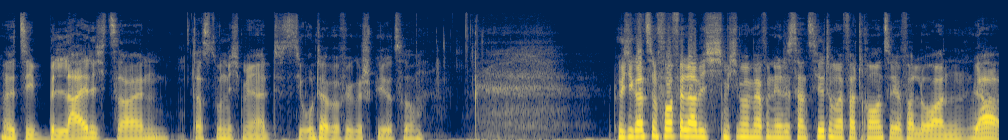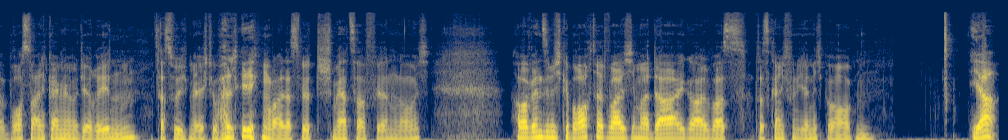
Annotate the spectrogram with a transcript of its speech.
wird sie beleidigt sein, dass du nicht mehr die Unterwürfige spielst. So. Durch die ganzen Vorfälle habe ich mich immer mehr von ihr distanziert und mein Vertrauen zu ihr verloren. Ja, brauchst du eigentlich gar nicht mehr mit ihr reden. Das würde ich mir echt überlegen, weil das wird schmerzhaft werden, glaube ich. Aber wenn sie mich gebraucht hat, war ich immer da, egal was. Das kann ich von ihr nicht behaupten. Ja,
